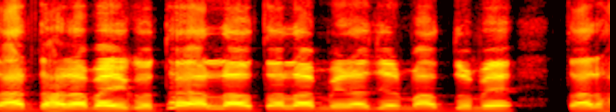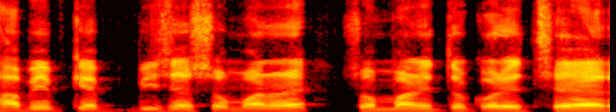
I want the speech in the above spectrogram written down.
তার ধারাবাহিকতায় আল্লাহ তাআলা মেরাজের মাধ্যমে তার হাবিবকে বিশেষ সম্মানে সম্মানিত করেছেন।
